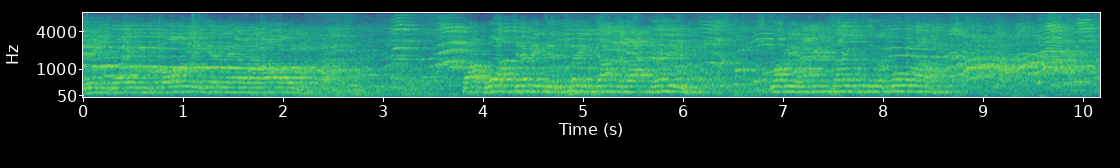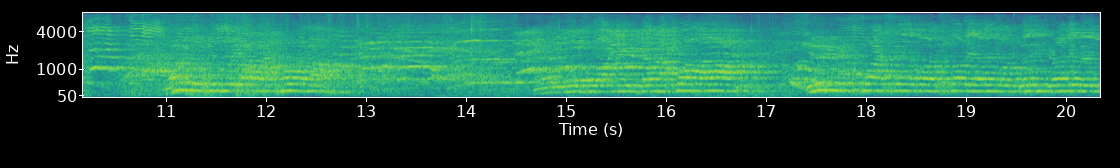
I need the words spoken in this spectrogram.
Dean Draven finally getting out of the hole. But what damage has been done to that knee? Scotty Haynes takes it to the corner. Holds in the other corner. And it looks like he's going to follow up. Huge splash there by Scotty Haynes on Dean Draven.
